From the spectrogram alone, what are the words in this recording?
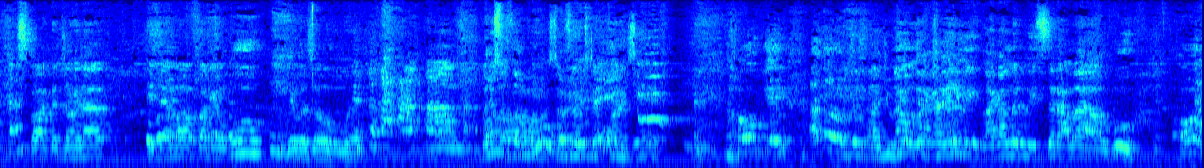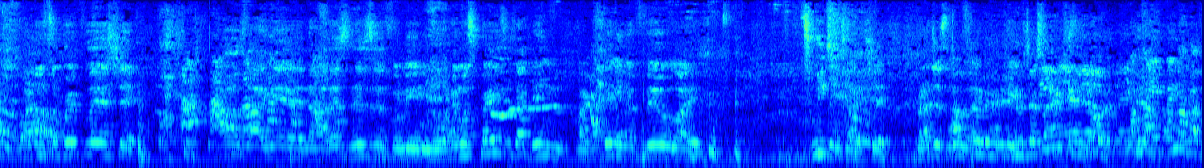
spark the joint up, hit that motherfucking woo, it was over with. Um, But it was the move. So it was the day. first hit. Okay, I thought it was just like you no, hit like the I jam. literally, like I literally said out loud, woo. Oh Like on wow. some Ric Flair shit. I was like, yeah, nah, this this isn't for me anymore. And what's crazy is I didn't like I didn't even feel like tweaking type shit. But I just knew like I can't. was just like, I can't do it. I'm not, I'm not about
